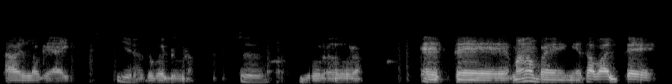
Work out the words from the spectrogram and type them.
saben lo que hay. Yeah, súper duro. sí. Duro, duro. Este, hermano, pues en esa parte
